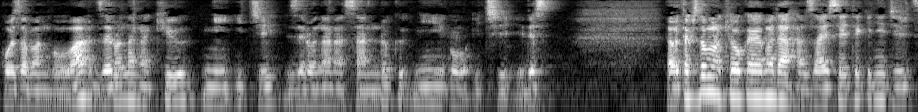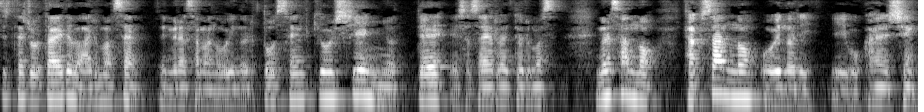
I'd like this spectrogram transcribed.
口座番号は07921-0736-251です。私どもの教会はまだ財政的に自立した状態ではありません。皆様のお祈りと宣教支援によって支えられております。皆さんのたくさんのお祈り、ご関心、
